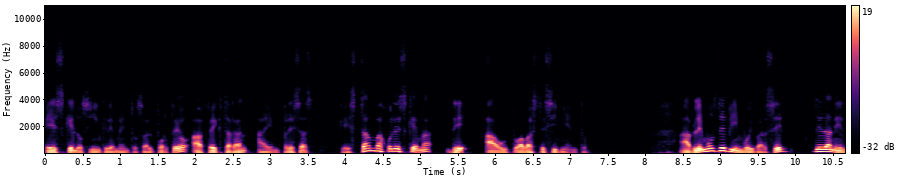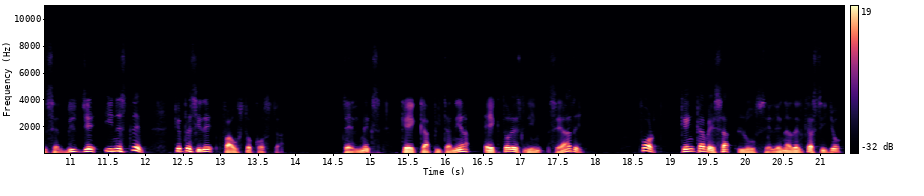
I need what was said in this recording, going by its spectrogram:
es que los incrementos al porteo afectarán a empresas que están bajo el esquema de autoabastecimiento. Hablemos de Bimbo y Barcel, de Daniel Serville y Nestlé, que preside Fausto Costa. Telmex, que capitanea Héctor Slim Seade. Ford, que encabeza Luz Helena del Castillo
